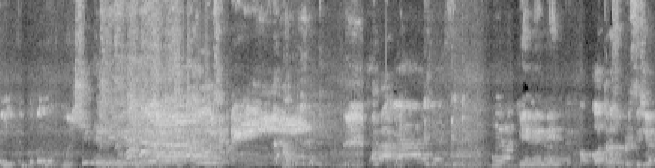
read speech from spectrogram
el, botón de bullshit. Ya. Bien, bien, bien. Otra superstición.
